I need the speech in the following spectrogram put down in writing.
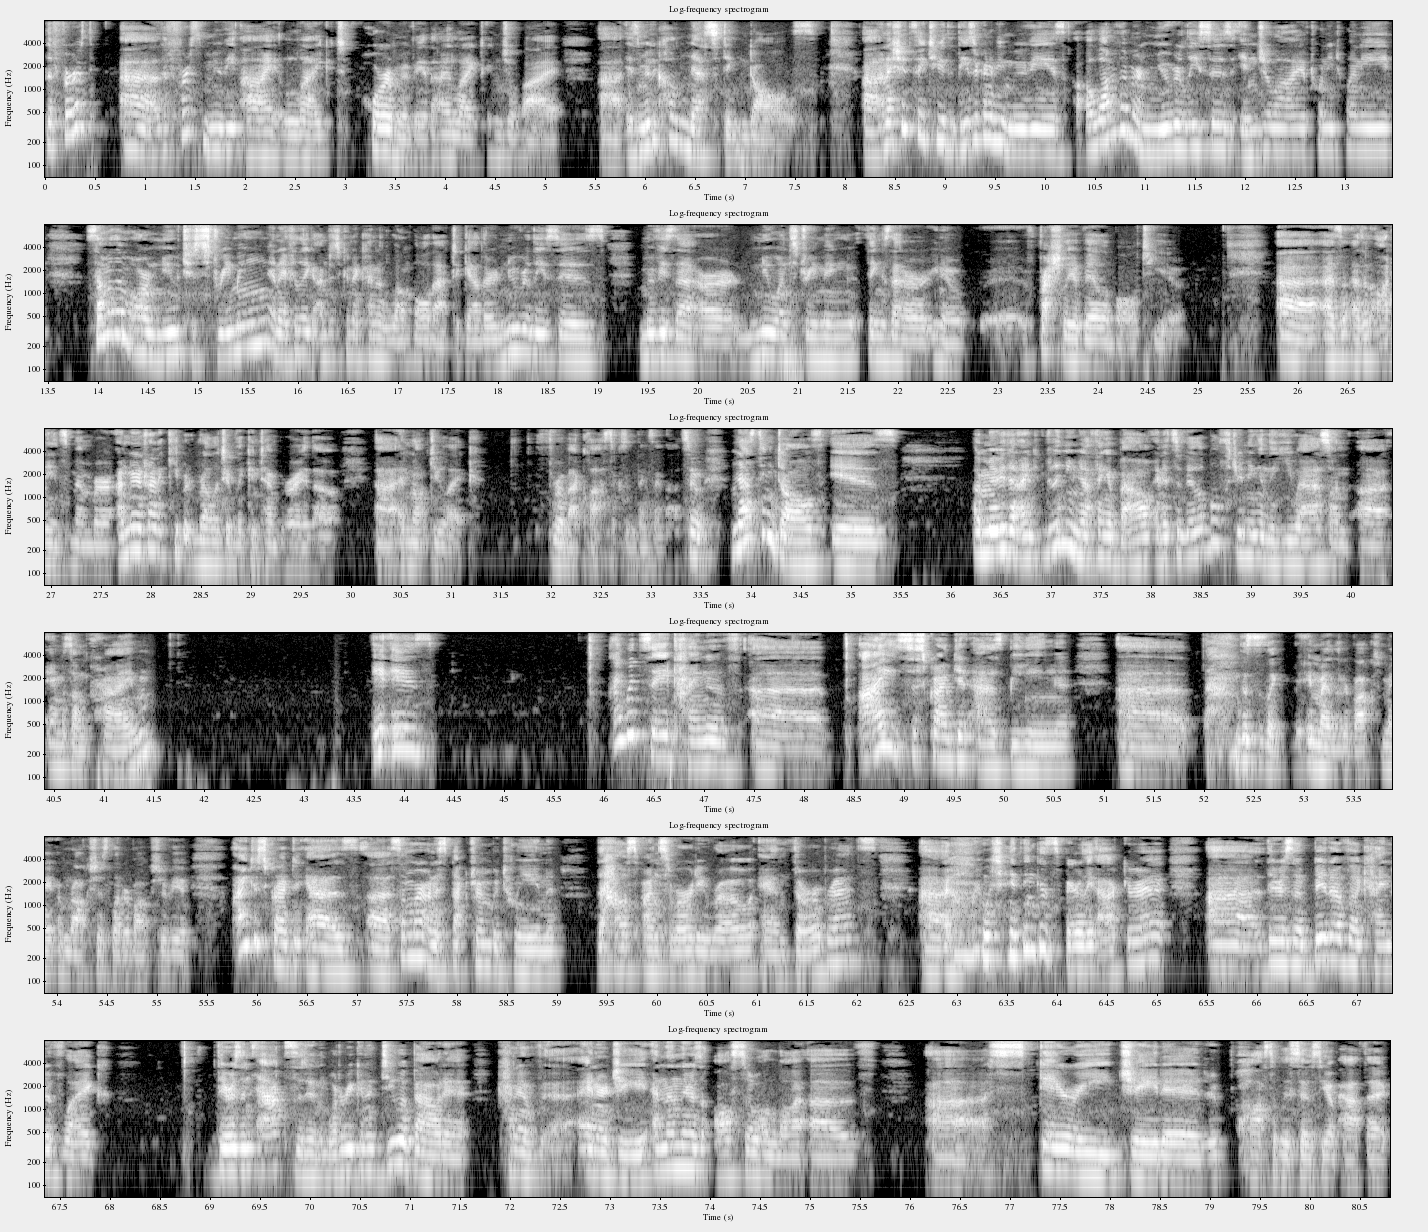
the first uh, the first movie I liked, horror movie that I liked in July, uh, is a movie called Nesting Dolls. Uh, and I should say too that these are going to be movies. A lot of them are new releases in July of 2020. Some of them are new to streaming, and I feel like I'm just going to kind of lump all that together. New releases, movies that are new on streaming, things that are you know uh, freshly available to you uh, as as an audience member. I'm going to try to keep it relatively contemporary though, uh, and not do like throwback classics and things like that. So, Nesting Dolls is a movie that I really knew nothing about, and it's available streaming in the US on uh, Amazon Prime. It is, I would say, kind of. Uh, I described it as being. Uh, this is like in my Letterboxd, my obnoxious Letterboxd review. I described it as uh, somewhere on a spectrum between the house on Sorority Row and Thoroughbreds, uh, which I think is fairly accurate. Uh, there's a bit of a kind of like, there's an accident. What are we going to do about it? Kind of uh, energy. And then there's also a lot of uh, scary, jaded, possibly sociopathic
